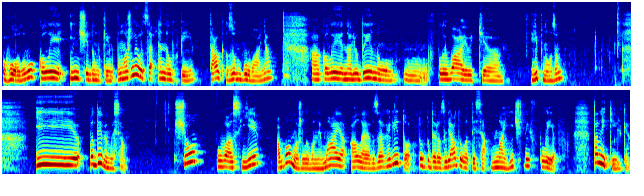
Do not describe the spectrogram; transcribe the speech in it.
голову, коли інші думки. Можливо, це НЛП, так, зомбування, коли на людину впливають е, гіпнозом. І подивимося, що у вас є, або, можливо, немає, але взагалі-то тут буде розглядуватися магічний вплив. Та не тільки.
